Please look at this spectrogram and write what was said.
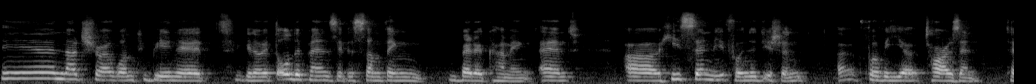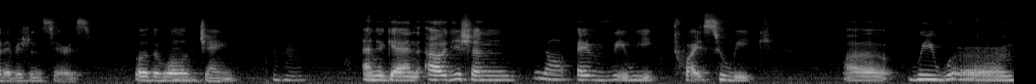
"Yeah, not sure I want to be in it. You know, it all depends if there's something better coming." And uh, he sent me for an audition uh, for the uh, Tarzan television series for the role mm-hmm. of Jane. Mm-hmm. And again, audition, you know, every week, twice a week. Uh, we were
